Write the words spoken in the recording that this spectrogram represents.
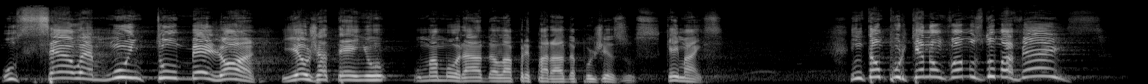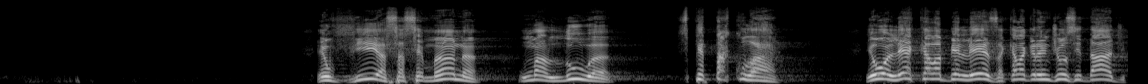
o céu é muito melhor e eu já tenho uma morada lá preparada por Jesus. Quem mais? Então por que não vamos de uma vez? Eu vi essa semana uma lua espetacular. Eu olhei aquela beleza, aquela grandiosidade,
